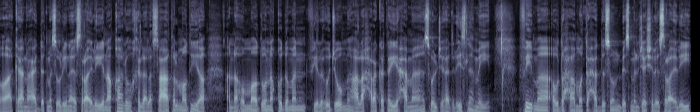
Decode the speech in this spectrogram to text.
وكان عدة مسؤولين إسرائيليين قالوا خلال الساعات الماضية أنهم ماضون قدما في الهجوم على حركتي حماس والجهاد الإسلامي فيما أوضح متحدث باسم الجيش الإسرائيلي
